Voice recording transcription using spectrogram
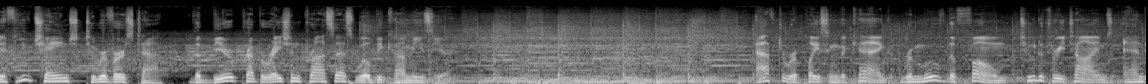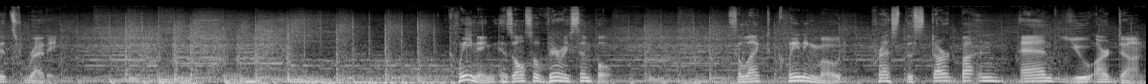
If you change to ReverseTap, the beer preparation process will become easier. After replacing the keg, remove the foam two to three times and it's ready. Cleaning is also very simple. Select cleaning mode, press the start button and you are done.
